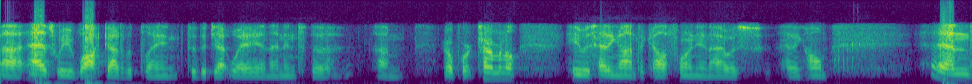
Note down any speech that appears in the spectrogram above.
uh, as we walked out of the plane through the jetway and then into the um, airport terminal. He was heading on to California, and I was heading home. And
